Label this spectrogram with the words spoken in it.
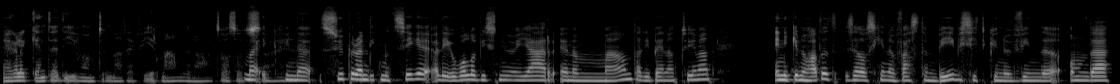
eigenlijk kent hij die van toen dat hij vier maanden oud was. Of maar zo, ik vind dat super, want ik moet zeggen, allez, Wolf is nu een jaar en een maand, allee, bijna twee maanden. En ik heb nog altijd zelfs geen vaste babysit kunnen vinden, omdat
